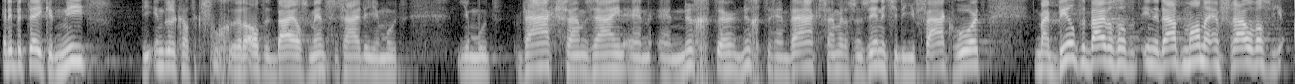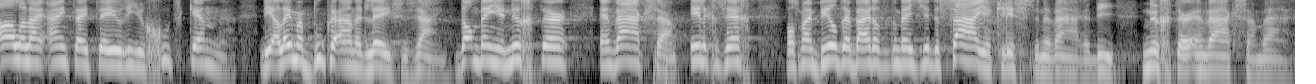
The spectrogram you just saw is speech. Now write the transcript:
En dit betekent niet, die indruk had ik vroeger er altijd bij als mensen zeiden je moet, je moet waakzaam zijn en, en nuchter, nuchter en waakzaam. Dat is een zinnetje die je vaak hoort. Mijn beeld erbij was dat het inderdaad mannen en vrouwen was die allerlei eindtijdtheorieën goed kenden. Die alleen maar boeken aan het lezen zijn. Dan ben je nuchter en waakzaam. Eerlijk gezegd was mijn beeld daarbij dat het een beetje de saaie christenen waren die nuchter en waakzaam waren.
